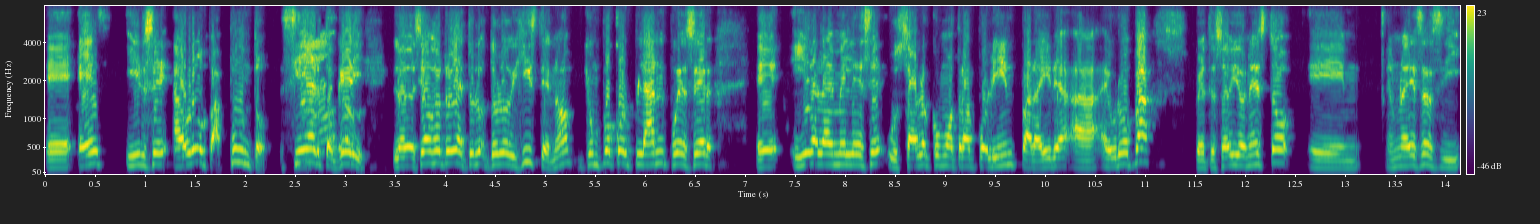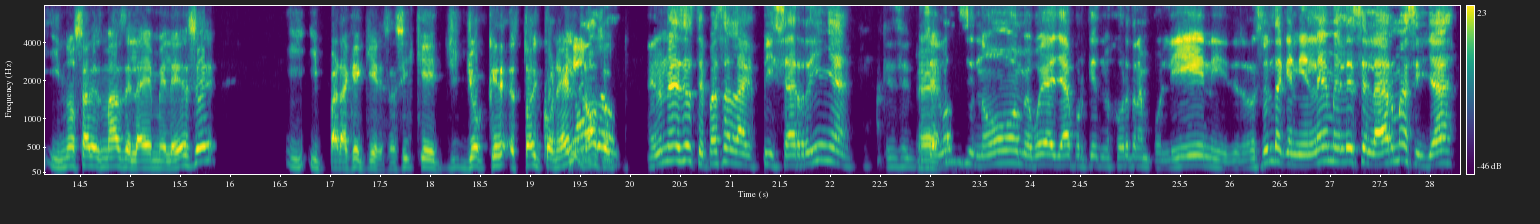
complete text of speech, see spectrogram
eh, es irse a Europa, punto. Cierto, Kerry, lo decíamos otro día, tú, tú, lo dijiste, ¿no? Que un poco el plan puede ser ir a la MLS, usarlo como trampolín para ir a, Europa, pero te soy honesto, en una de esas y, y no sabes más de la MLS, y, para qué quieres. Así que yo estoy con él, ¿no? en una de esas te pasa la pizarriña, que se, eh. dice, no, me voy allá porque es mejor trampolín, y resulta que ni en la MLS la armas y ya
